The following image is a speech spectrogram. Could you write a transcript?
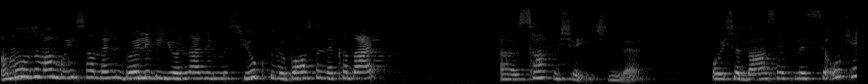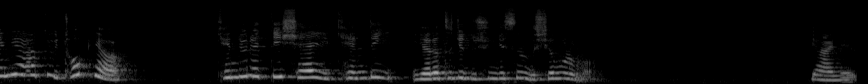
Ama o zaman bu insanların böyle bir yönlendirilmesi yoktu ve bu aslında ne kadar e, saf bir şey içinde. O işte dans etmesi, o kendi yarattığı ütopya. Kendi ürettiği şey, kendi yaratıcı düşüncesinin dışa vurumu. Yani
